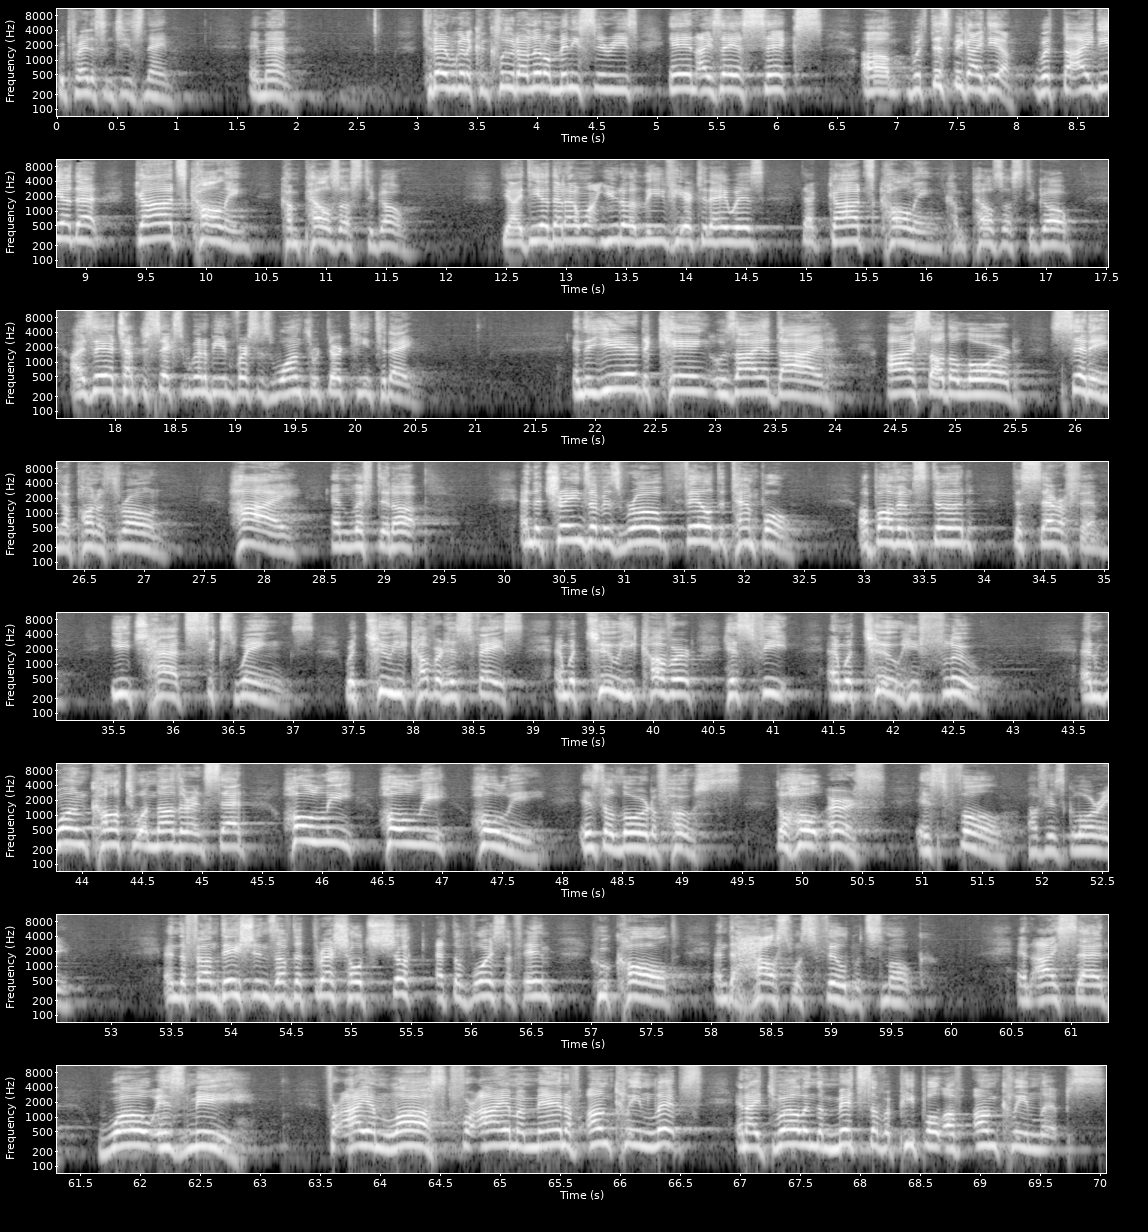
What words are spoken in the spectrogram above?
We pray this in Jesus' name. Amen. Today, we're going to conclude our little mini series in Isaiah 6 um, with this big idea, with the idea that God's calling compels us to go. The idea that I want you to leave here today is that God's calling compels us to go. Isaiah chapter 6, we're going to be in verses 1 through 13 today. In the year the king Uzziah died, I saw the Lord sitting upon a throne high and lifted up. And the trains of his robe filled the temple. Above him stood the seraphim. Each had six wings. With two he covered his face, and with two he covered his feet, and with two he flew. And one called to another and said, Holy, holy, holy is the Lord of hosts. The whole earth is full of his glory. And the foundations of the threshold shook at the voice of him who called, and the house was filled with smoke. And I said, Woe is me, for I am lost, for I am a man of unclean lips, and I dwell in the midst of a people of unclean lips.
